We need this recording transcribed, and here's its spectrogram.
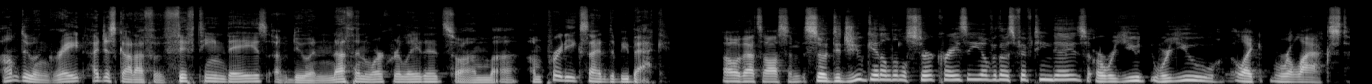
I'm doing great. I just got off of 15 days of doing nothing work related, so I'm uh, I'm pretty excited to be back. Oh, that's awesome. So, did you get a little stir crazy over those 15 days or were you were you like relaxed?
